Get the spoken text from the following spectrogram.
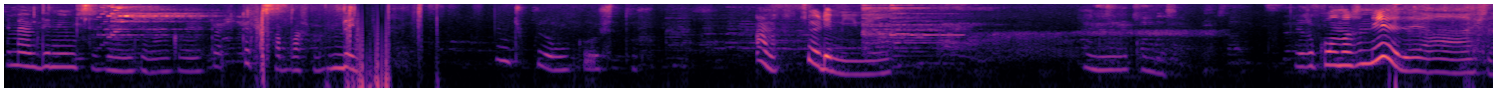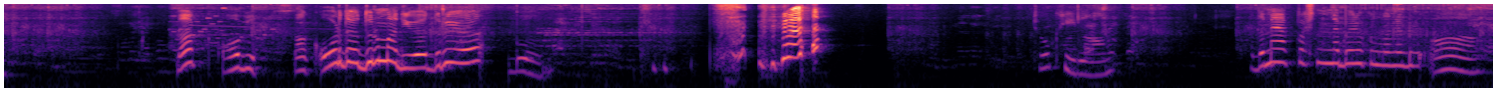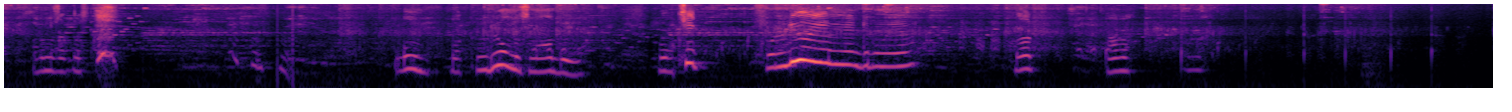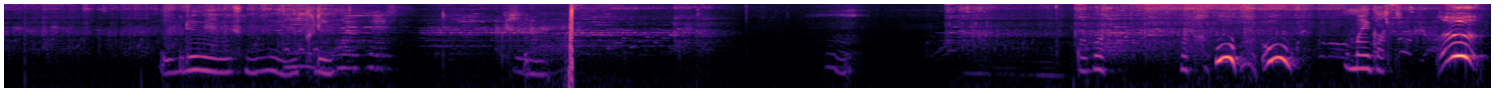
Hemen deneyeyim sizin için arkadaşlar. Tek hesaplaşma değil. Ben çok yoğun koştum. Ama söylemeyeyim ya. Yani yazık olmasın. Yazık olmasın nerede ya işte. Bak abi bak orada durma diyor duruyor. Bum. Çok iyi lan. Adama yaklaştığında böyle kullanabilir. Aa, adamı uzaklaş. Oğlum bak görüyor musun abi? Roket fırlıyor yemin ederim ya. Bak. Baba. Baba. Öldüreyim ya şunu ya kırayım. Kırayım. Baba. Oo, oo. Oh my god. Iı.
